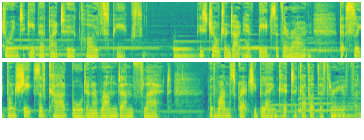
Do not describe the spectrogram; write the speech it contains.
joined together by two clothes pegs. These children don't have beds of their own, but sleep on sheets of cardboard in a run-down flat, with one scratchy blanket to cover the three of them.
